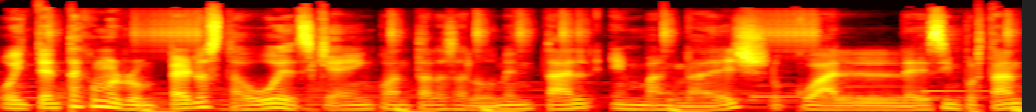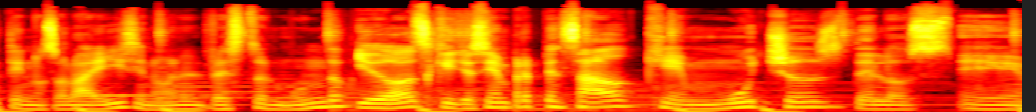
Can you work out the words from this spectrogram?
o intenta como romper los tabúes que hay en cuanto a la salud mental en Bangladesh, lo cual es importante no solo ahí, sino en el resto del mundo. Y dos, que yo siempre he pensado que muchos de los eh,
